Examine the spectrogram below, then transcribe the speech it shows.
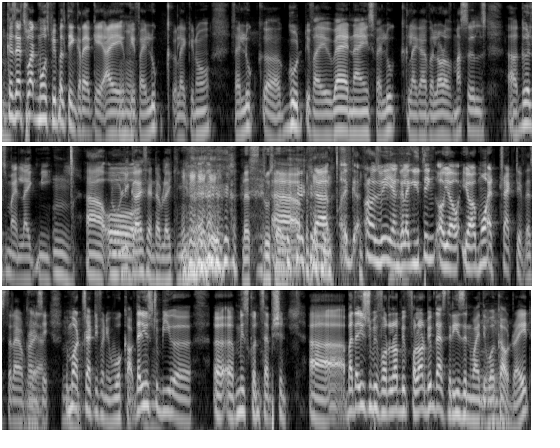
because that's what most people think. Right? Okay, I okay if I look like you know, if I look uh, good, if I wear nice, if I look like I have a lot of muscles, uh, girls might like me. Uh, or only guys end up liking you That's true story. yeah, when I was very younger, like you think, oh, you're you're more attractive. That's the I'm trying to say. You're more attractive when you work out. That used to be a, a, a misconception, uh, but that used to be for a lot of people, for a lot of people. That's the reason why they work out, right?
